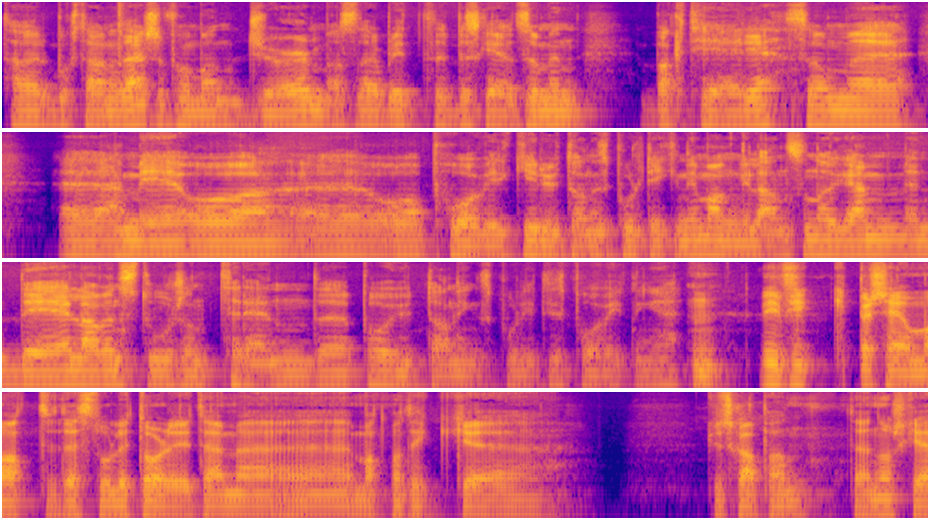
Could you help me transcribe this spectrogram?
tar bokstavene der, så får man germ. altså Det har blitt beskrevet som en bakterie som eh, er med og, eh, og, påvirker utdanningspolitikken i mange land. Så Norge er en del av en stor sånn trend på utdanningspolitisk påvirkning her. Mm. Vi fikk beskjed om at det sto litt dårlig til med matematikkunnskapene til norske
